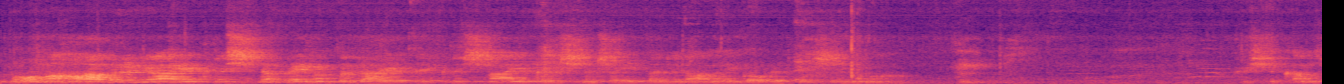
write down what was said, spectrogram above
Namo Mahavadanyaya Krishna Prema Pradayate Krishnaya Krishna Chaitanya Namani Gaudateshe Namaha. Krishna comes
